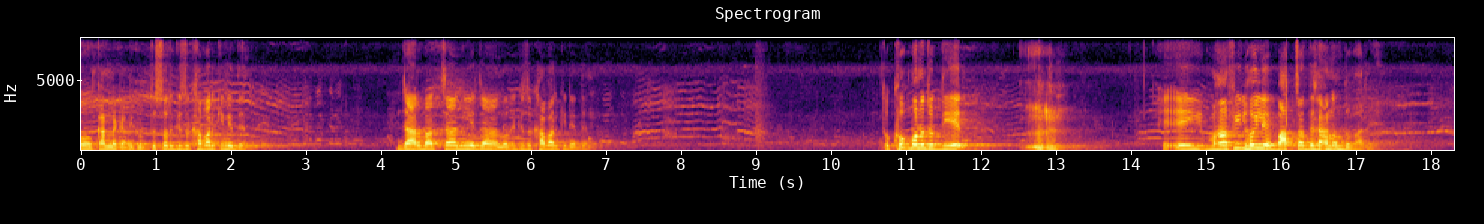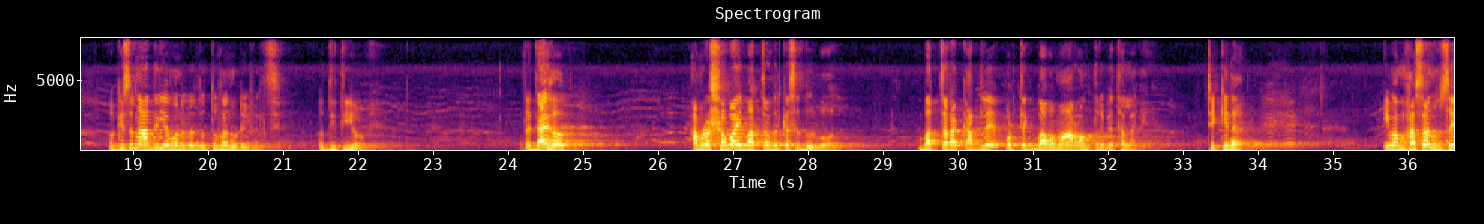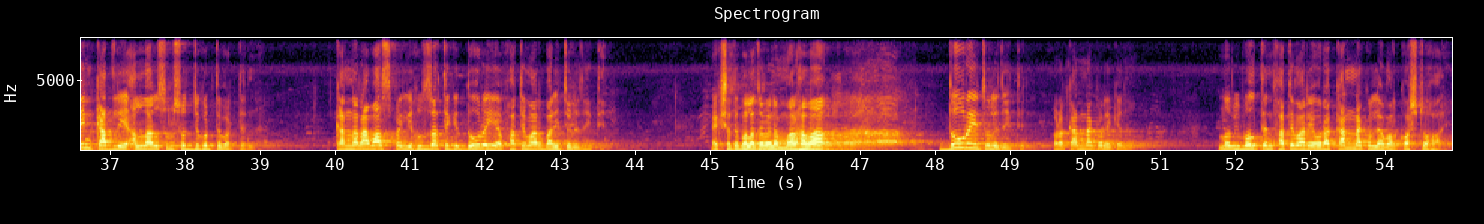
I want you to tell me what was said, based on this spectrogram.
ও কান্নাকাটি করতেছ, ওর কিছু খাবার কিনে দেন। যার বাচ্চা নিয়ে যান, ওর কিছু খাবার কিনে দেন। তো খুব মনোযোগ দিয়ে এই মাহফিল হইলে বাচ্চাদের আনন্দ বাড়ে। ও কিছু না দিলে মনে করেন যে তুফান উঠে ফেলছে, ও দিতেই হবে। তো যাই হোক, আমরা সবাই বাচ্চাদের কাছে দুর্বল। বাচ্চারা কাঁদলে প্রত্যেক বাবা মার অন্তরে ব্যথা লাগে। ঠিক কিনা? ইমাম হাসান হুসেইন কাঁদলে আল্লাহ রসুল সহ্য করতে পারতেন না। কান্নার আওয়াজ পাইলে হুজরা থেকে দৌড়াইয়া ফাতেমার বাড়ি চলে যাইতেন। একসাথে বলা যাবে না, মারহাবা? দৌড়ে চলে যাইতেন। ওরা কান্না করে কেন? নবী বলতেন, ফাতেমারে, ওরা কান্না করলে আমার কষ্ট হয়।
